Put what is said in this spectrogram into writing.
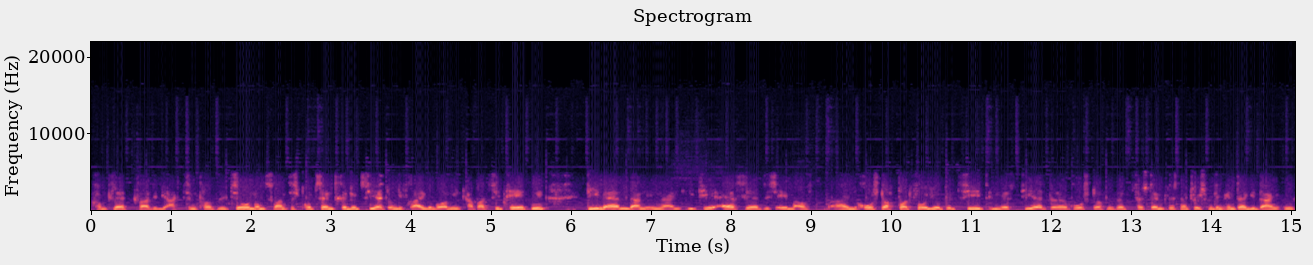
komplett quasi die Aktienposition um 20 Prozent reduziert und die frei gewordenen Kapazitäten die werden dann in ein ETF, der sich eben auf ein Rohstoffportfolio bezieht, investiert. Äh, Rohstoffe selbstverständlich natürlich mit dem Hintergedanken,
